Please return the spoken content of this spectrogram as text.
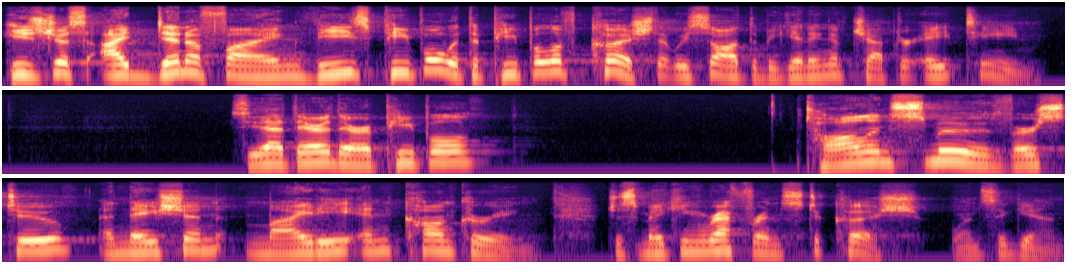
He's just identifying these people with the people of Cush that we saw at the beginning of chapter 18. See that there? There are people tall and smooth, verse 2, a nation mighty and conquering. Just making reference to Cush once again.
